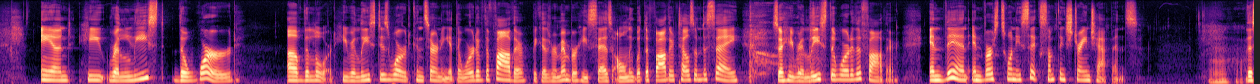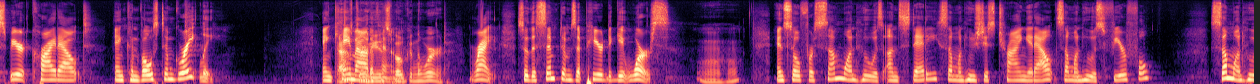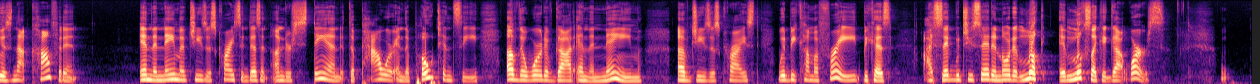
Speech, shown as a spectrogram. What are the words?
And he released the word of the Lord. He released his word concerning it, the word of the Father, because remember, he says only what the Father tells him to say. So he released the word of the Father. And then in verse 26, something strange happens. Mm-hmm. The Spirit cried out and convulsed him greatly and came After out he of had him. spoken the word. Right. So the symptoms appeared to get worse. Mm-hmm. And so, for someone who is unsteady, someone who's just trying it out, someone who is fearful, someone who is not confident in the name of Jesus Christ and doesn't understand the power and the potency of the Word of God and the name of Jesus Christ, would become afraid because I said what you said, and Lord, it look it looks like it got worse.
